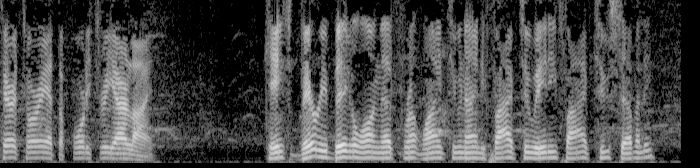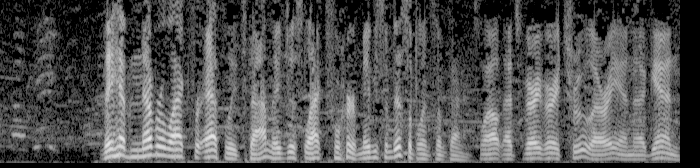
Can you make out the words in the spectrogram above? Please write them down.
territory at the 43 yard line. Case very big along that front line 295, 285, 270. They have never lacked for athletes, Tom. They've just lacked for maybe some discipline sometimes. Well, that's very, very true, Larry. And again,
